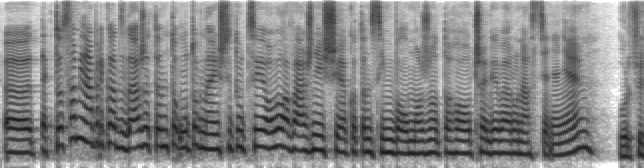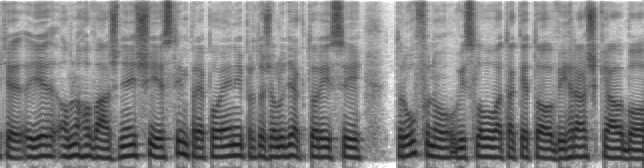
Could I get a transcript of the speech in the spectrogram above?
E, tak to sa mi napríklad zdá, že tento útok na inštitúcie je oveľa vážnejší ako ten symbol možno toho Che Guevaru na stene, nie? Určite je o mnoho vážnejší, je s tým prepojený, pretože ľudia, ktorí si trúfnú vyslovovať takéto vyhrážky alebo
